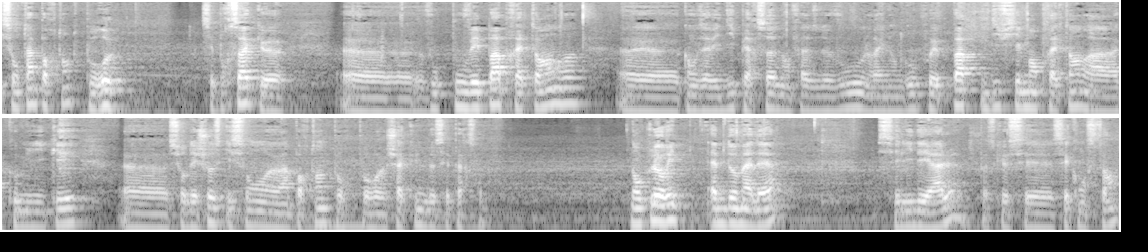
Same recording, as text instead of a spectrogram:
sont importantes pour eux. C'est pour ça que vous ne pouvez pas prétendre, quand vous avez 10 personnes en face de vous, une réunion de groupe, vous ne pouvez pas difficilement prétendre à communiquer euh, sur des choses qui sont euh, importantes pour, pour, chacune de ces personnes. Donc le rythme hebdomadaire, c'est l'idéal parce que c'est constant.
